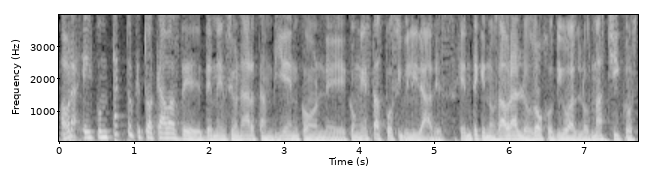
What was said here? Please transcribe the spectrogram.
Ahora, el contacto que tú acabas de de, mencionar también con, eh, con estas posibilidades, gente que nos abra los ojos, digo a los más chicos,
